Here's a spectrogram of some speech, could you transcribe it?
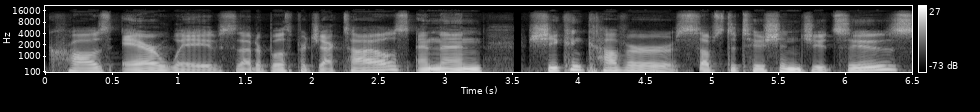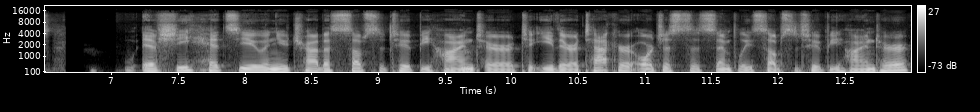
cause air waves that are both projectiles. And then she can cover substitution jutsus if she hits you and you try to substitute behind her to either attack her or just to simply substitute behind her,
